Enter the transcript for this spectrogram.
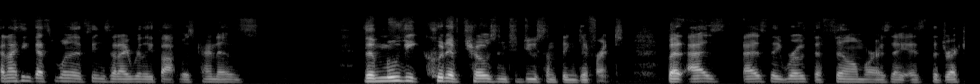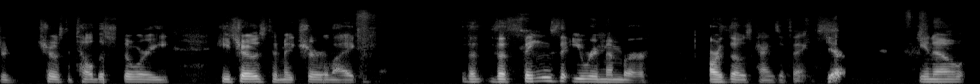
and I think that's one of the things that I really thought was kind of the movie could have chosen to do something different, but as as they wrote the film or as they as the director chose to tell the story, he chose to make sure like the the things that you remember are those kinds of things. Yeah. You know,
